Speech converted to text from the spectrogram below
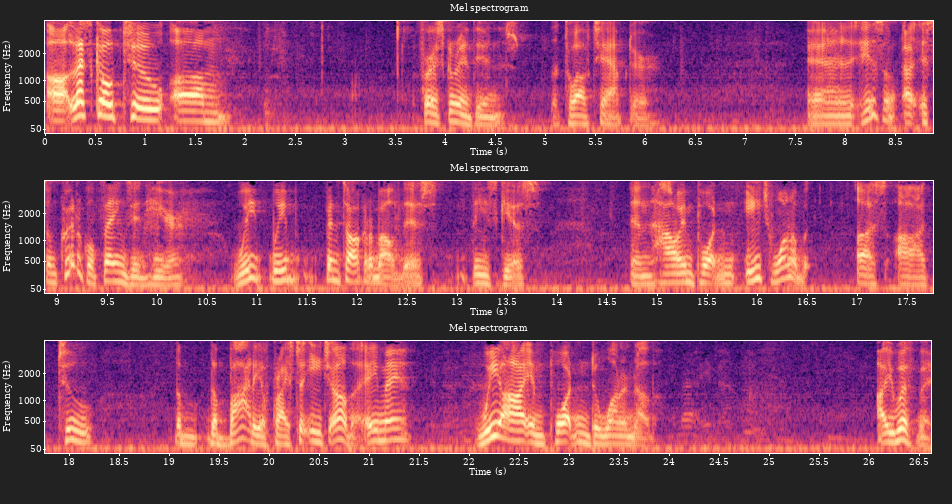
uh, let's go to um, 1 Corinthians, the 12th chapter. And here's some, uh, some critical things in here. We, we've been talking about this, these gifts, and how important each one of us are to the, the body of Christ, to each other. Amen? We are important to one another. Are you with me?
